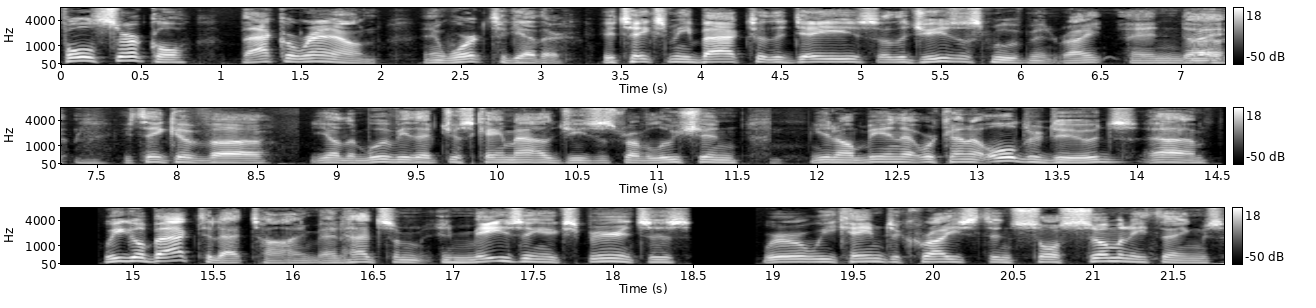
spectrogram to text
full circle back around and work together. It takes me back to the days of the Jesus movement, right? And uh, Right. you think of, uh, you know, the movie that just came out, Jesus Revolution, you know, being that we're kind of older dudes, um, we go back to that time and had some amazing experiences where we came to Christ and saw so many things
